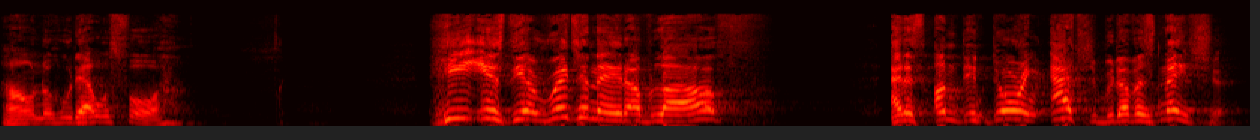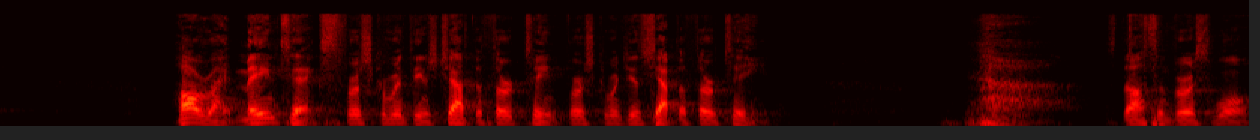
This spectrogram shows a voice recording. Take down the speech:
I don't know who that was for. He is the originator of love and its enduring attribute of his nature. All right, main text, 1 Corinthians chapter 13. 1 Corinthians chapter 13. Starts in verse 1.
